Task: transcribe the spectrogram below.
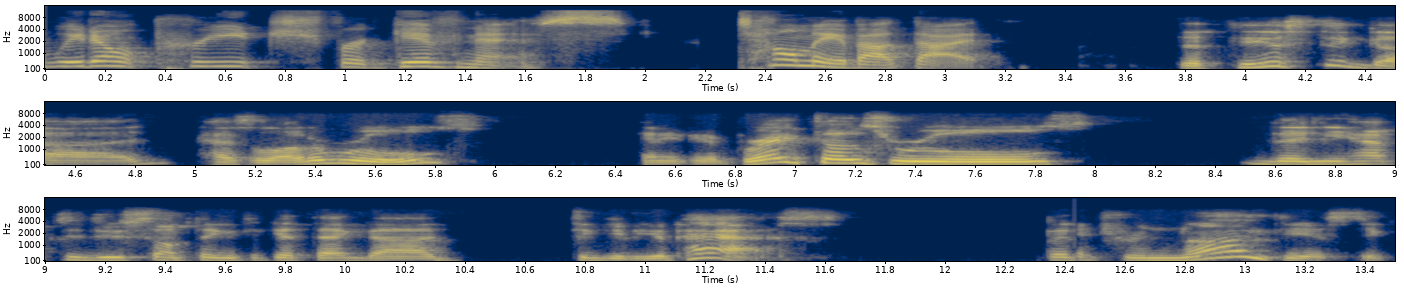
we don't preach forgiveness. Tell me about that. The theistic God has a lot of rules, and if you break those rules, then you have to do something to get that God to give you a pass. But if you're non-theistic,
